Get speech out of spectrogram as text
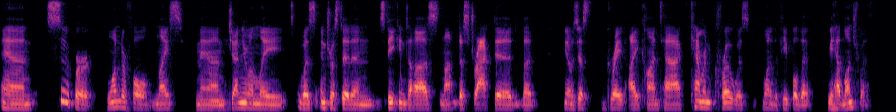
and super wonderful, nice man. Genuinely was interested in speaking to us, not distracted, but you know, it was just great eye contact. Cameron Crowe was one of the people that we had lunch with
